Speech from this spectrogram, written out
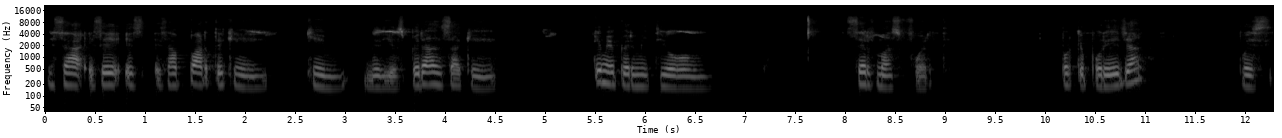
esa, ese, es, esa parte que, que me dio esperanza, que, que me permitió ser más fuerte. Porque por ella, pues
